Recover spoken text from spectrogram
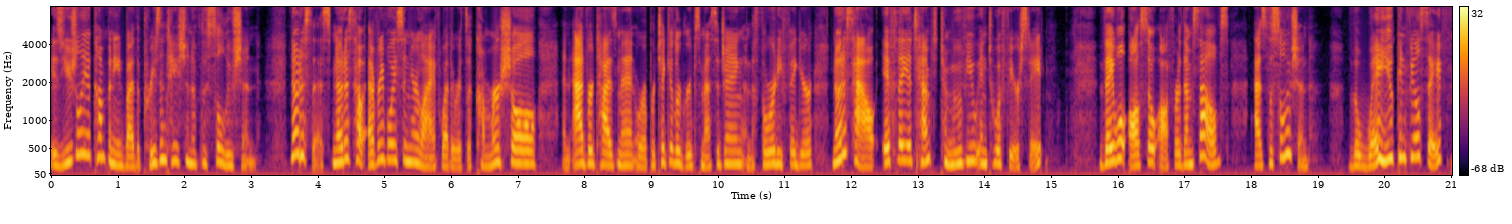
is usually accompanied by the presentation of the solution. Notice this. Notice how every voice in your life, whether it's a commercial, an advertisement, or a particular group's messaging, an authority figure, notice how, if they attempt to move you into a fear state, they will also offer themselves as the solution the way you can feel safe,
